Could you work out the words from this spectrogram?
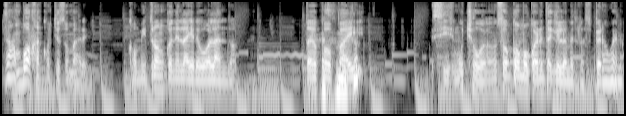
San Borja, concha de su madre. Con mi tronco en el aire volando. Taupo ¿Es Pai. Sí, es mucho, weón. Son como 40 kilómetros, pero bueno.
